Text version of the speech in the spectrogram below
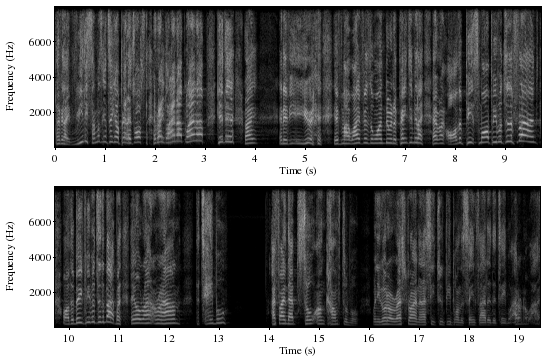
They'd be like, really? Someone's gonna take our pen? Let's all, right? Line up, line up, get there, right? And if you, are if my wife is the one doing the painting, be like, all the pe- small people to the front, all the big people to the back, but they all run around the table. I find that so uncomfortable when you go to a restaurant and I see two people on the same side of the table. I don't know why.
